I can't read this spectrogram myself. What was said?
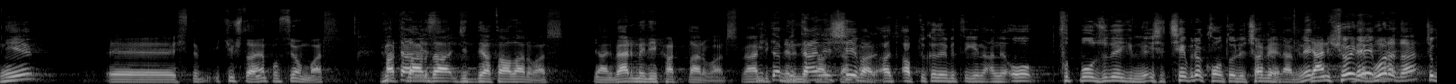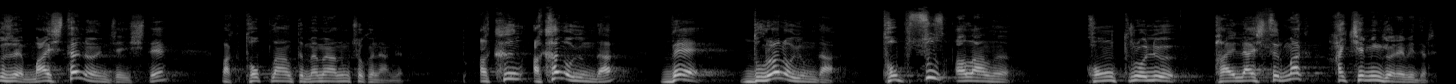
Niye? Ee, işte 2-3 tane pozisyon var. Bir Kartlarda ciddi hatalar var. Yani vermediği kartlar var. Bir, ta- Verdiklerinde bir tane şey var. Ab- Abdülkadir Bitik'in hani o futbolcuyla ilgili işte çevre kontrolü çok Tabii. önemli. Yani şöyle, bu ma- arada- çok özür dilerim. Maçtan önce işte bak toplantı memorandum çok önemli. Akın akan oyunda ve duran oyunda topsuz alanı kontrolü paylaştırmak hakemin görevidir.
